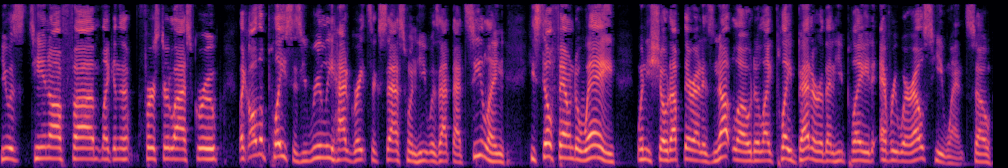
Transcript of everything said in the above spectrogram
he was teeing off um, like in the first or last group. Like all the places he really had great success when he was at that ceiling he still found a way when he showed up there at his nut low to like play better than he played everywhere else he went. So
